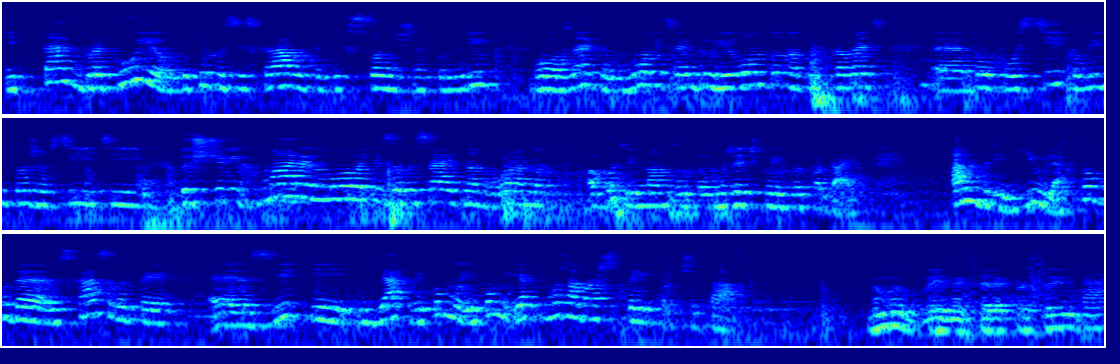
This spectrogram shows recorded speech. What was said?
І так бракує от якихось яскравих таких сонячних кольорів. Бо знаєте, у Львові це другий Лондон, а Трускавець е, то в хвості, то він теж всі ці дощові хмари ловить і зависають над горами, а потім нам тут межечкою випадають. Андрій, Юля, хто буде розказувати, е, звідки і як, в якому, якому, як можна ваш стиль прочитати? Ну, ми в різних стилях працюємо, Так.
